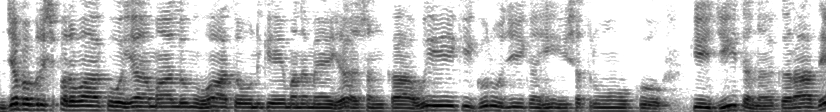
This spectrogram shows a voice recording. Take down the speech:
जब वृषपर्वा को यह मालूम हुआ तो उनके मन में यह शंका हुई कि गुरु जी कहीं शत्रुओं को की जीत न करा दे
